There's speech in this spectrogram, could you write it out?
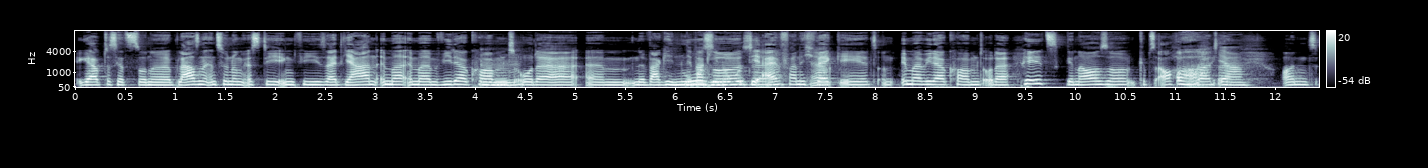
egal ob das jetzt so eine Blasenentzündung ist, die irgendwie seit Jahren immer, immer wiederkommt oder ähm, eine, Vaginose, Eine Vaginose, die einfach nicht ja. weggeht und immer wieder kommt oder Pilz genauso, gibt's auch Oh, Leute. ja. Und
